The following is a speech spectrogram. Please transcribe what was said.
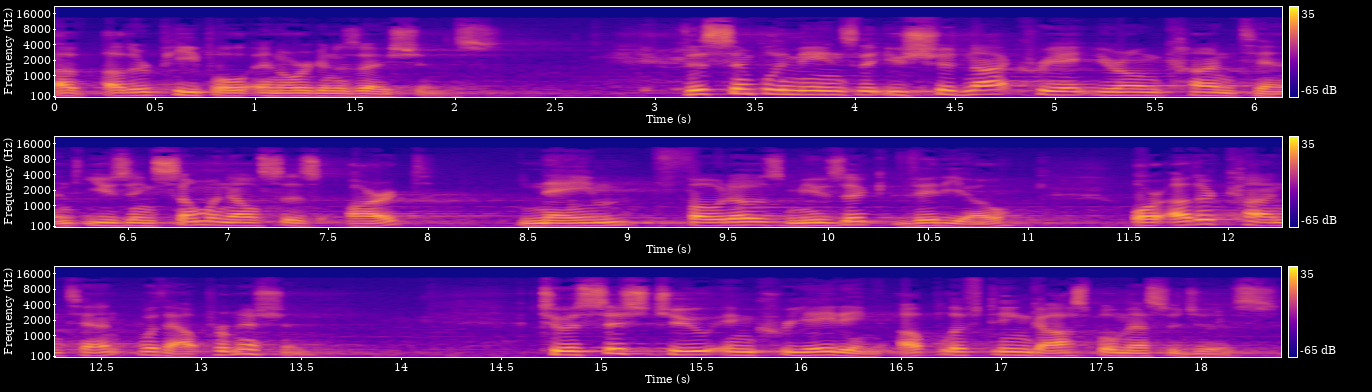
of other people and organizations. This simply means that you should not create your own content using someone else's art, name, photos, music, video, or other content without permission. To assist you in creating uplifting gospel messages,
